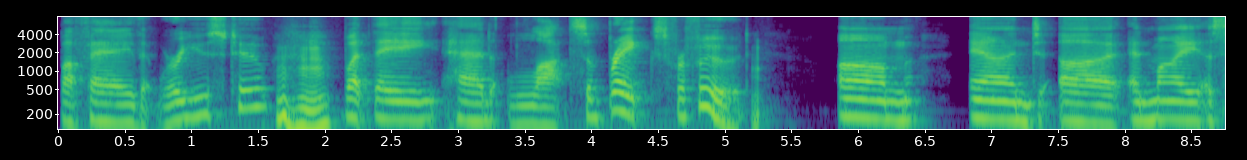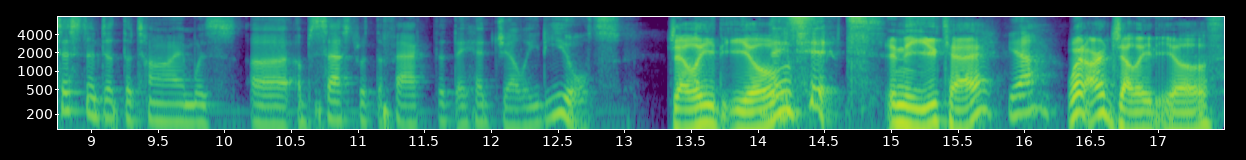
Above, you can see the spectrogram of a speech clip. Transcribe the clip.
buffet that we're used to hmm but they had lots of breaks for food. Um, and uh, and my assistant at the time was uh, obsessed with the fact that they had jellied eels. Jellied They did, in the UK? yeah. What are jellied eels?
